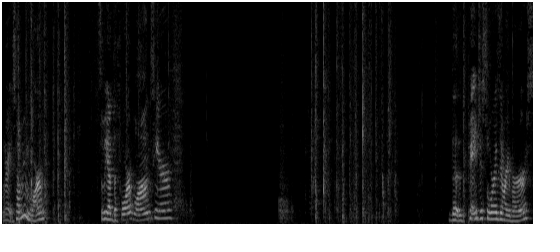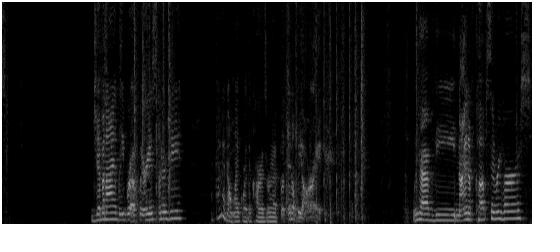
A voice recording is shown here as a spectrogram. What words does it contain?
right, tell me more. So we have the Four of Wands here. The Page of Swords in reverse. Gemini, Libra, Aquarius energy. I kind of don't like where the cards are at, but it'll be all right. We have the Nine of Cups in reverse.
